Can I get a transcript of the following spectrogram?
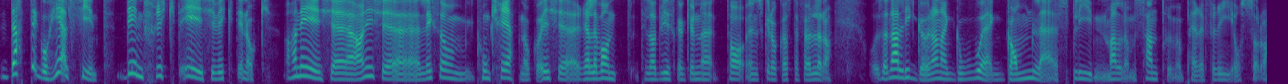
dette går helt fint. Din frykt er ikke viktig nok. Han er ikke, han er ikke liksom konkret nok og ikke relevant til at vi skal kunne ta ønsket deres til følge. da. Og så Der ligger jo denne gode, gamle spliden mellom sentrum og periferi også, da.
